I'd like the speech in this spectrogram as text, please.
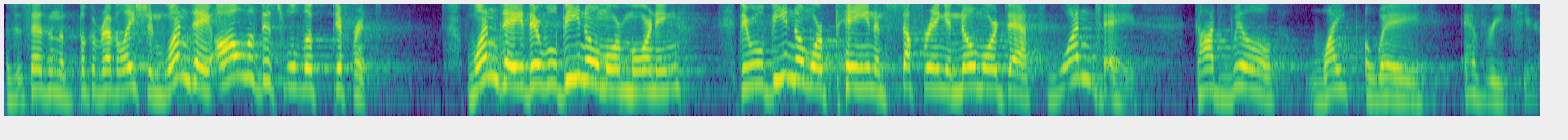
As it says in the book of Revelation, one day all of this will look different. One day there will be no more mourning, there will be no more pain and suffering and no more death. One day God will wipe away every tear.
